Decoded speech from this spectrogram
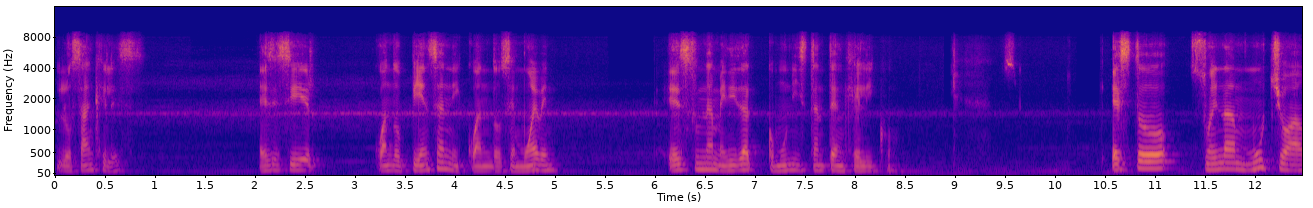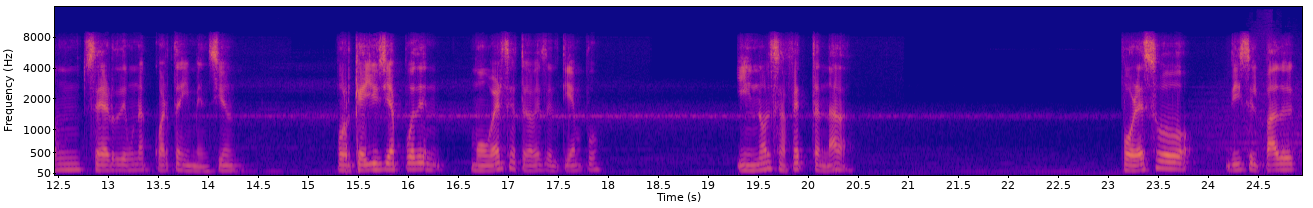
los ángeles. Es decir, cuando piensan y cuando se mueven. Es una medida como un instante angélico. Esto suena mucho a un ser de una cuarta dimensión, porque ellos ya pueden moverse a través del tiempo y no les afecta nada. Por eso dice el Padre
